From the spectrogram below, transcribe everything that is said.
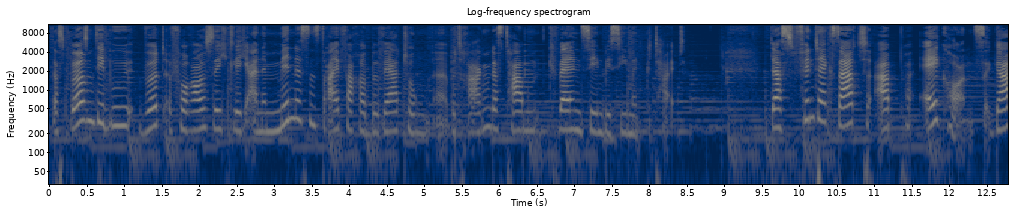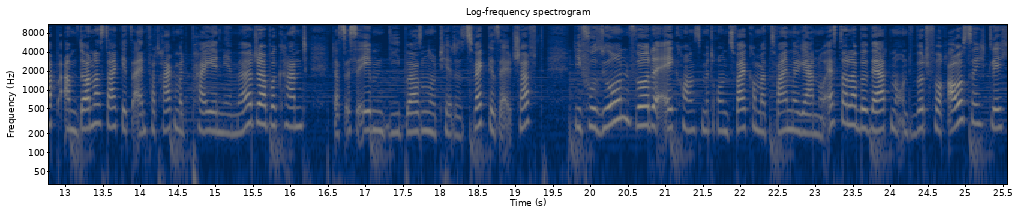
Das Börsendebüt wird voraussichtlich eine mindestens dreifache Bewertung äh, betragen, das haben Quellen CNBC mitgeteilt. Das Fintech-Startup Acorns gab am Donnerstag jetzt einen Vertrag mit Pioneer Merger bekannt. Das ist eben die börsennotierte Zweckgesellschaft. Die Fusion würde Acorns mit rund 2,2 Milliarden US-Dollar bewerten und wird voraussichtlich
